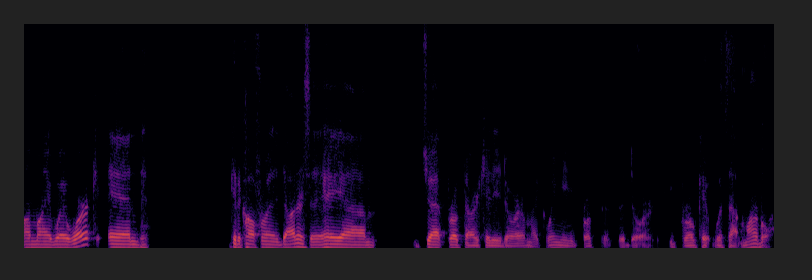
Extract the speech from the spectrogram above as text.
on my way to work and get a call from my daughter and say, Hey, um, Jet broke the Arcadia door. I'm like, What do you mean he broke the, the door? He broke it with that marble.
